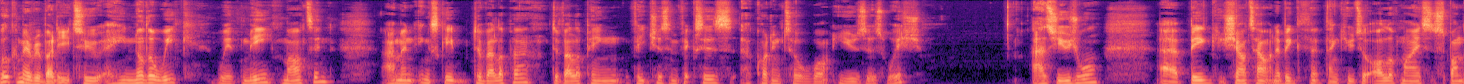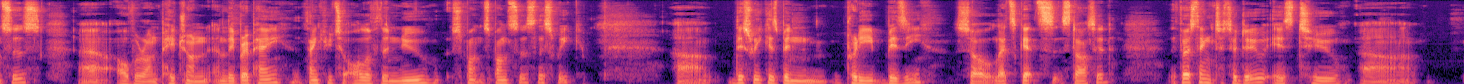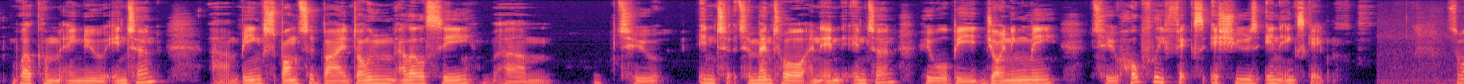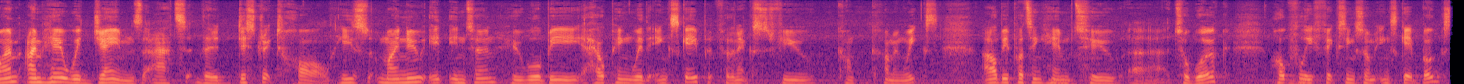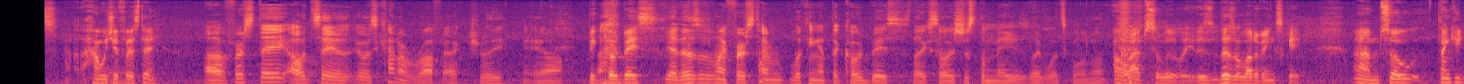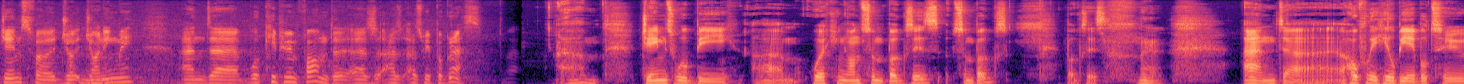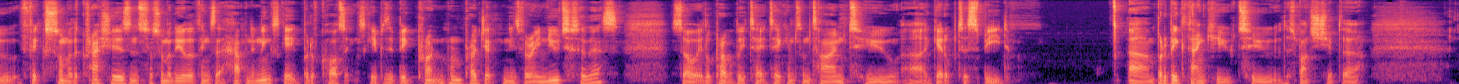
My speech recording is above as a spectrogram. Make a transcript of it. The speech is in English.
Welcome everybody to another week with me, Martin. I'm an Inkscape developer developing features and fixes according to what users wish. As usual, a big shout out and a big th thank you to all of my sponsors uh, over on Patreon and Liberapay. Thank you to all of the new sponsors this week. Uh, this week has been pretty busy, so let's get started. The first thing to, to do is to uh, welcome a new intern, um, being sponsored by Dolum LLC um, to to mentor an in- intern who will be joining me to hopefully fix issues in Inkscape. So I'm I'm here with James at the district hall. He's my new intern who will be helping with Inkscape for the next few com- coming weeks. I'll be putting him to uh, to work, hopefully fixing some Inkscape bugs. How was your first day? Uh, first day, I would say it was kind of rough actually. You know. Big code base. yeah, this was my first time looking at the code base, like so it's just a maze, like what's going on. Oh, absolutely. There's there's a lot of Inkscape. Um, so thank you, James, for jo- mm-hmm. joining me, and uh, we'll keep you informed as as, as we progress. Um, James will be um, working on some bugs, some bugs, bugs, and uh, hopefully he'll be able to fix some of the crashes and so some of the other things that happened in Inkscape. But of course, Inkscape is a big project and he's very new to this, so it'll probably take take him some time to uh, get up to speed. Um, but a big thank you to the sponsorship there.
